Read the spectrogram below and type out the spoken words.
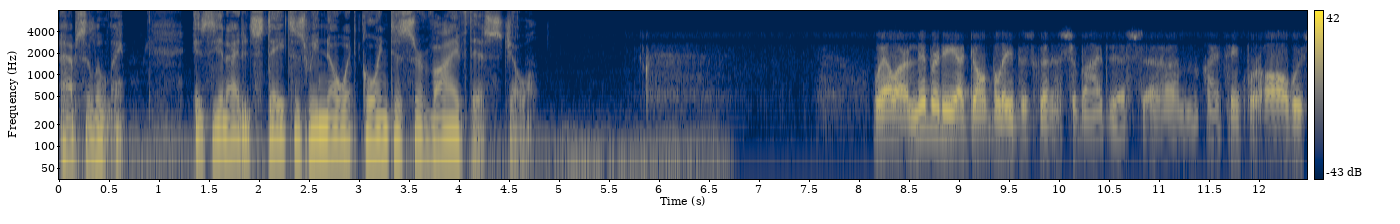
Absolutely. Is the United States, as we know it, going to survive this, Joel? Well, our liberty, I don't believe, is going to survive this. Um, I think we're always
